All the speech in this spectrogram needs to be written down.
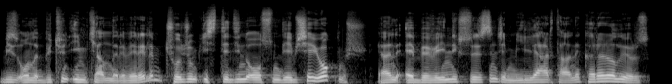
Biz ona bütün imkanları verelim. Çocuğum istediğini olsun diye bir şey yokmuş. Yani ebeveynlik süresince milyar tane karar alıyoruz.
